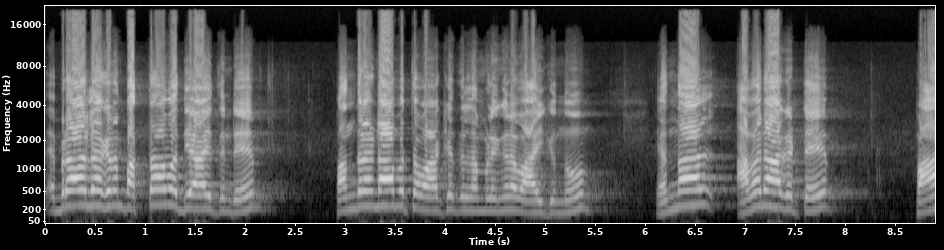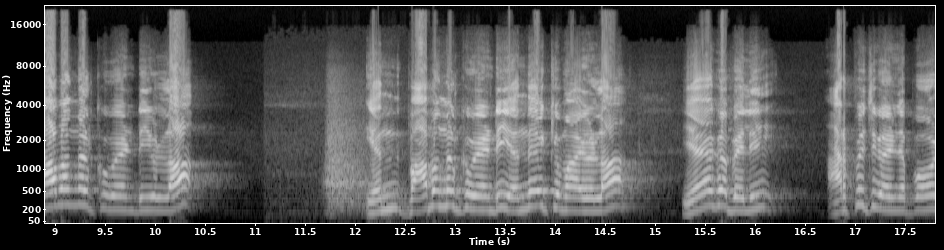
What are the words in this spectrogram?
എബ്രാഹിം ലേഖനം പത്താം അധ്യായത്തിന്റെ പന്ത്രണ്ടാമത്തെ വാക്യത്തിൽ നമ്മൾ ഇങ്ങനെ വായിക്കുന്നു. എന്നാൽ അവനാകട്ടെ പാപങ്ങൾക്ക് വേണ്ടിയുള്ള എൻ പാപങ്ങൾക്ക് വേണ്ടി എന്നേക്കുമായുള്ള ഏകബലി അർപ്പിച്ചു കഴിഞ്ഞപ്പോൾ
